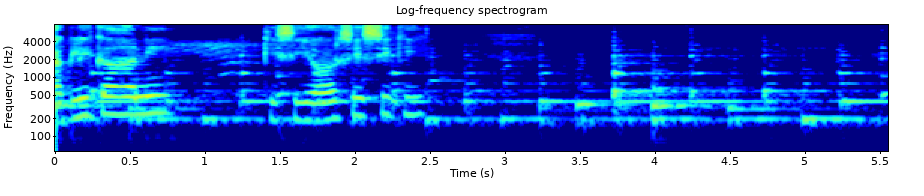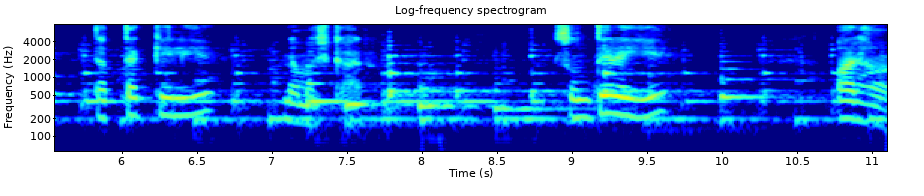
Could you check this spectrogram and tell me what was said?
अगली कहानी किसी और शिष्य की। तब तक के लिए नमस्कार। सुनते रहिए। और हाँ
